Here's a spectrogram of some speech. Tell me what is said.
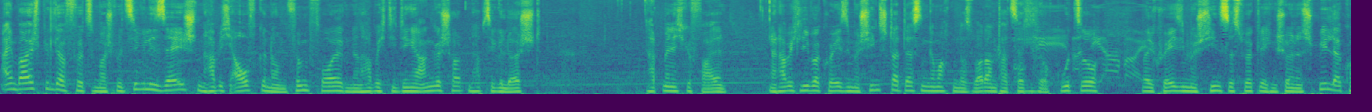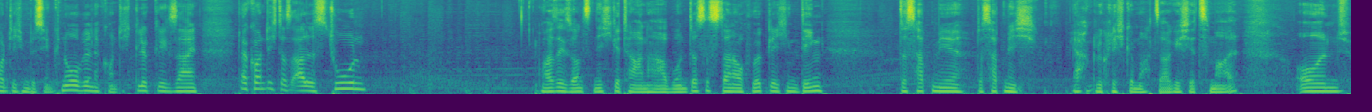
Ein Beispiel dafür zum Beispiel Civilization habe ich aufgenommen, fünf Folgen, dann habe ich die Dinge angeschaut und habe sie gelöscht. Hat mir nicht gefallen. Dann habe ich lieber Crazy Machines stattdessen gemacht und das war dann tatsächlich auch gut so, weil Crazy Machines ist wirklich ein schönes Spiel, da konnte ich ein bisschen knobeln, da konnte ich glücklich sein, da konnte ich das alles tun, was ich sonst nicht getan habe und das ist dann auch wirklich ein Ding, das hat mir, das hat mich ja, glücklich gemacht, sage ich jetzt mal. Und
